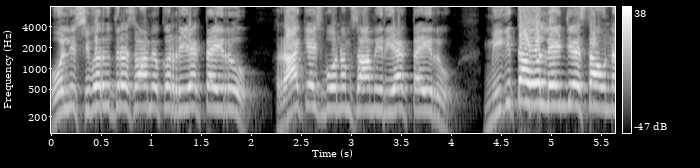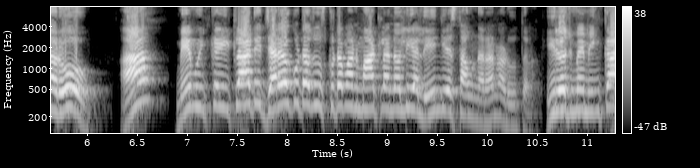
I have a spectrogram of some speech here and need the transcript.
ఓన్లీ శివరుద్ర స్వామి ఒకరు రియాక్ట్ అయ్యారు రాకేష్ బోనం స్వామి రియాక్ట్ అయ్యారు మిగతా వాళ్ళు ఏం చేస్తా ఉన్నారు? ఆ? మేము ఇంకా ఇట్లాంటి జరగకుండా చూసుకుంటామని మాట్లాడిన వాళ్ళు వాళ్ళు ఏం చేస్తా ఉన్నారని అడుగుతున్నాం. ఈ రోజు మేము ఇంకా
